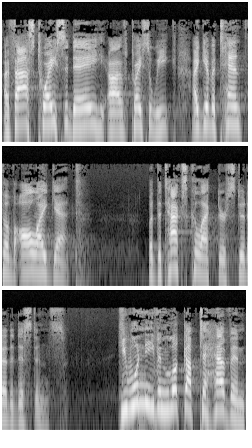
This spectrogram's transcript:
I fast twice a day, uh, twice a week. I give a tenth of all I get. But the tax collector stood at a distance. He wouldn't even look up to heaven,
